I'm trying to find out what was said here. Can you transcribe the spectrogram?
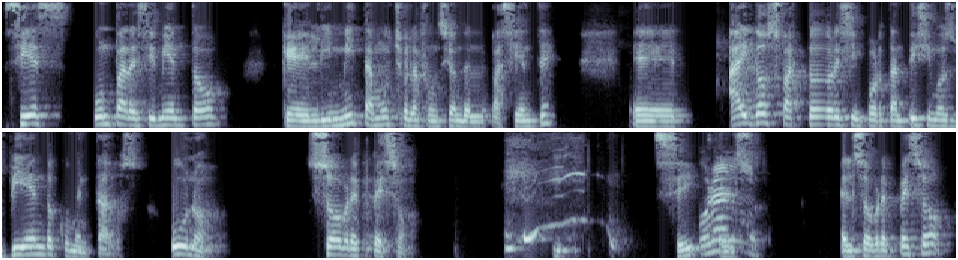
sí es un padecimiento que limita mucho la función del paciente. Eh, hay dos factores importantísimos bien documentados. Uno, sobrepeso. Sí, el, el, sobrepeso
